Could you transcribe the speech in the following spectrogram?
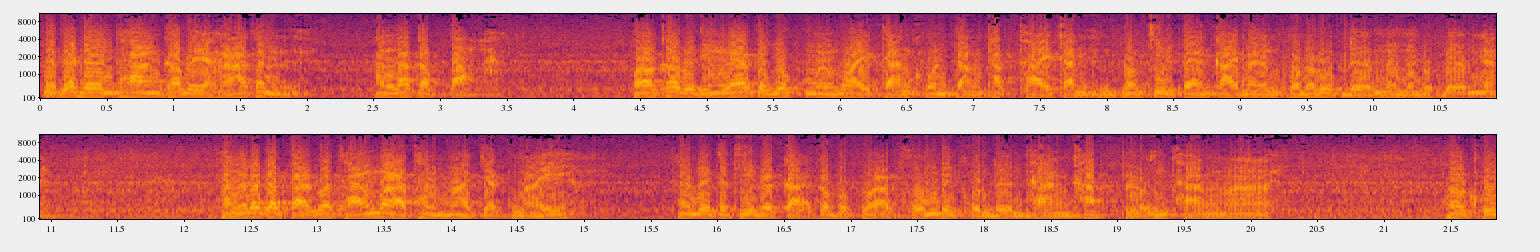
แล้วก็เดินทางเข้าไปหาท่านอัลลกปะ พอเข้าไปถึงแล้วก็ยกมือไหว้ต่างคนต่างทักทายกันที่แปลงกายมาเป็นคนรูปเดิมไม่เหมือนรูปเดิมนะท่านอัลลกปะก็ถามว่าท่านมาจากไหนท่านเวททีประกาศก็บอกว่าผมเป็นคนเดินทางครับหลงทางมา พอคุย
